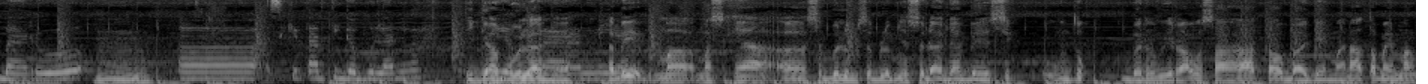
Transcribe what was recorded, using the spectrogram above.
baru Hmm, eh, sekitar tiga bulan lah. tiga bulan, ya. iya. Tapi ma- maksudnya eh, sebelum-sebelumnya sudah ada basic untuk berwirausaha atau bagaimana atau memang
